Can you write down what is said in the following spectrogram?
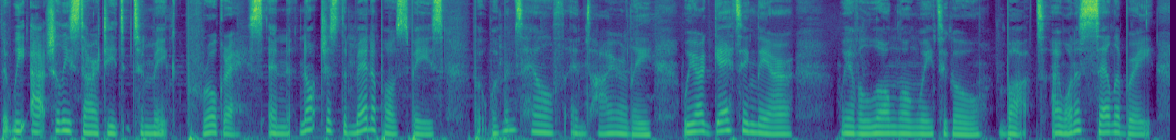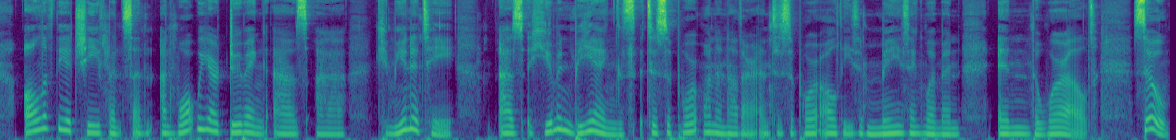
that we actually started to make progress in not just the menopause space, but women's health entirely. We are getting there we have a long, long way to go, but I want to celebrate all of the achievements and, and what we are doing as a community, as human beings, to support one another and to support all these amazing women in the world. So,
